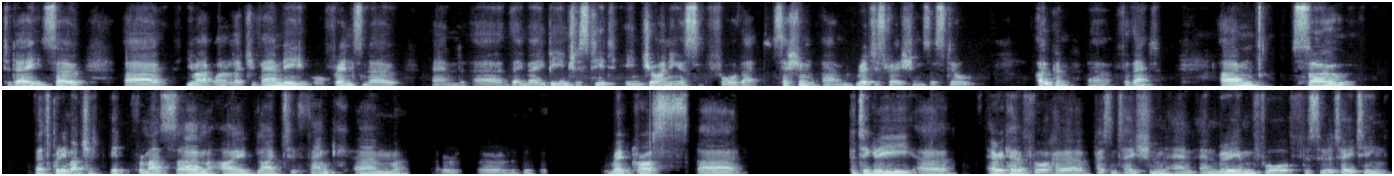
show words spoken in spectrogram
today. So uh, you might want to let your family or friends know and they may be interested in joining us for that session. Um, registrations are still open for that. Um, so that's pretty much it from us. Um, I'd like to thank um, Red Cross, uh, particularly uh, Erica for her presentation and, and Miriam for facilitating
